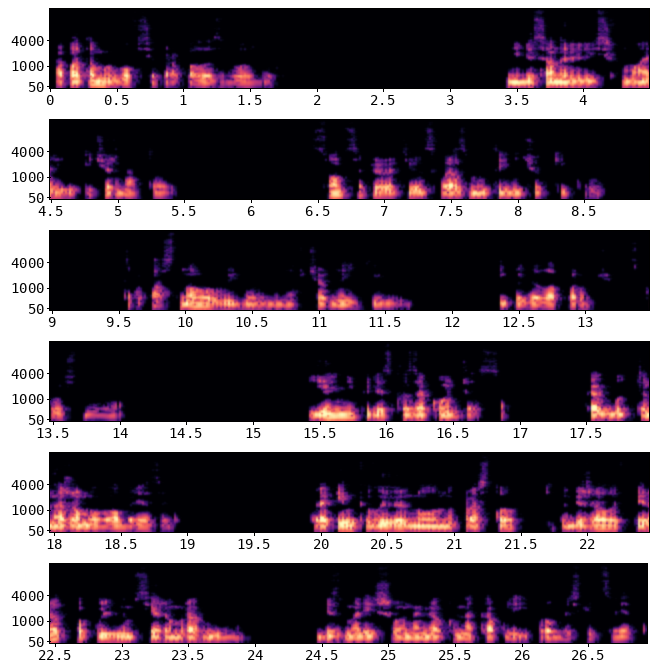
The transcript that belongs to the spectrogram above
а потом и вовсе пропал из воздуха. Небеса налились хмарью и чернотой. Солнце превратилось в размытый нечеткий круг. Тропа снова вывела меня в черный ельник и повела прочь сквозь него. Ельник резко закончился, как будто ножом его обрезали. Тропинка вывернула на простор и побежала вперед по пыльным серым равнинам, без малейшего намека на капли и проблески цвета.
